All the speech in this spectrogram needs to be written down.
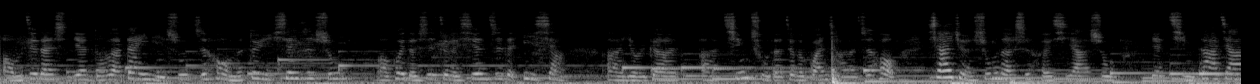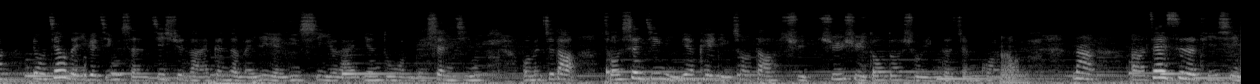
啊，我们这段时间读了但以理书之后，我们对于先知书啊，或者是这个先知的意象。呃，有一个呃清楚的这个观察了之后，下一卷书呢是何西阿书，也请大家用这样的一个精神，继续来跟着每日研经释义来研读我们的圣经。我们知道，从圣经里面可以领受到许许许多多属灵的真光哦。那。呃，再次的提醒，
